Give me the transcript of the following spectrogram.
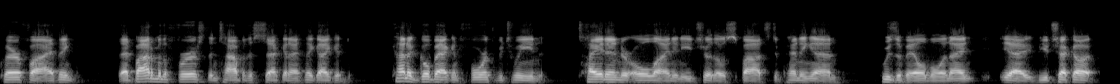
clarify, I think that bottom of the first and top of the second, I think I could kind of go back and forth between tight end or O line in each of those spots, depending on who's available. And I, yeah, if you check out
